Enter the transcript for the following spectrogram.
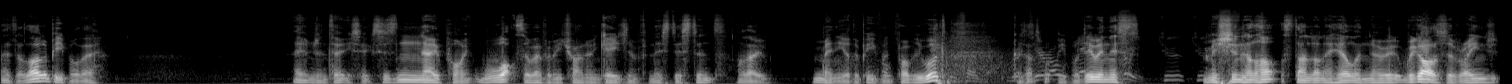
there's a lot of people there. 836. There's no point whatsoever me trying to engage them from this distance, although many other people probably would, because that's what people do in this mission a lot. Stand on a hill and, regardless of range,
